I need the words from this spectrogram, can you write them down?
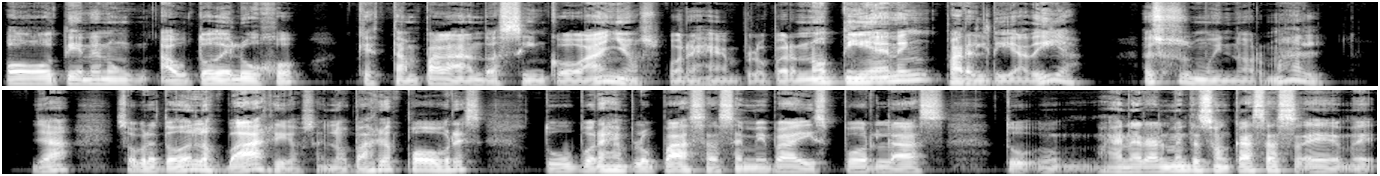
O tienen un auto de lujo que están pagando a cinco años, por ejemplo, pero no tienen para el día a día. Eso es muy normal, ¿ya? Sobre todo en los barrios. En los barrios pobres, tú, por ejemplo, pasas en mi país por las... Generalmente son casas eh,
